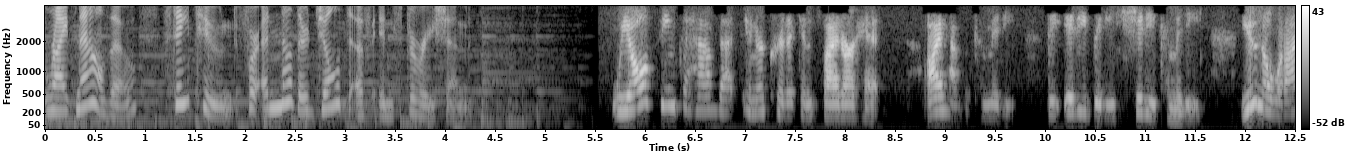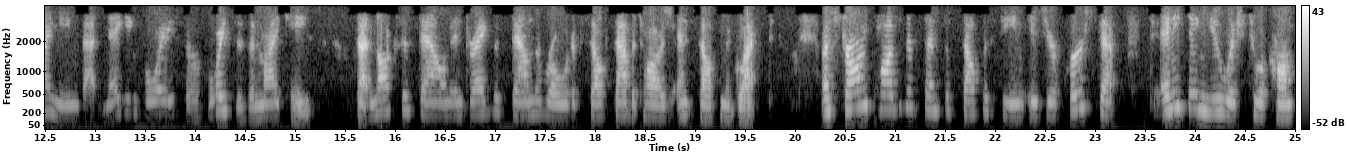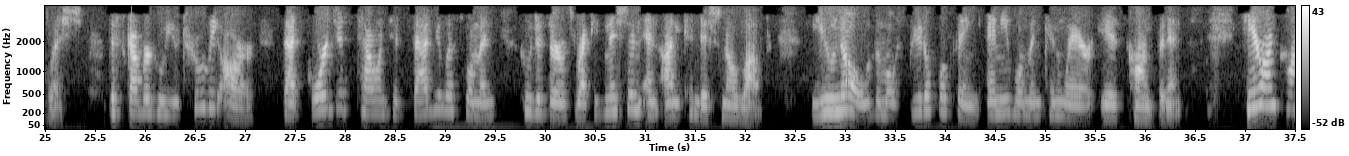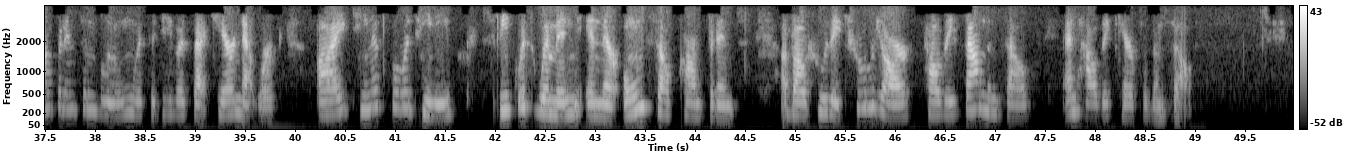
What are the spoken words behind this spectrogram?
Right now, though, stay tuned for another jolt of inspiration. We all seem to have that inner critic inside our head. I have a committee, the itty bitty shitty committee. You know what I mean, that nagging voice, or voices in my case, that knocks us down and drags us down the road of self sabotage and self neglect. A strong positive sense of self esteem is your first step to anything you wish to accomplish. Discover who you truly are that gorgeous, talented, fabulous woman who deserves recognition and unconditional love. You know the most beautiful thing any woman can wear is confidence. Here on Confidence in Bloom with the Divas That Care Network, I, Tina Spoletini, speak with women in their own self-confidence about who they truly are, how they found themselves, and how they care for themselves.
